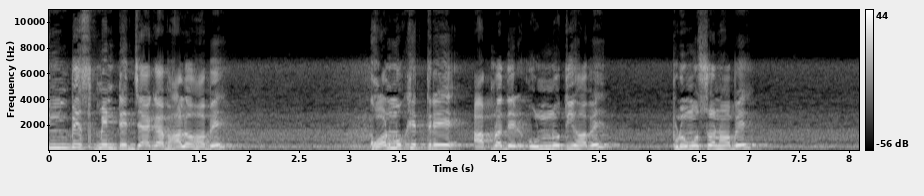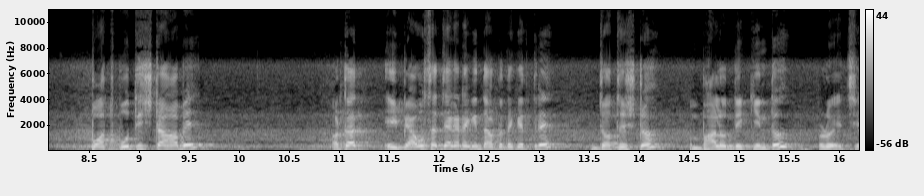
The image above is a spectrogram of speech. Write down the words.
ইনভেস্টমেন্টের জায়গা ভালো হবে, কর্মক্ষেত্রে আপনাদের উন্নতি হবে প্রমোশন হবে, পথ প্রতিষ্ঠা হবে, অর্থাৎ এই ব্যবসার জায়গাটা কিন্তু আপনাদের ক্ষেত্রে যথেষ্ট ভালো দিক কিন্তু রয়েছে।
